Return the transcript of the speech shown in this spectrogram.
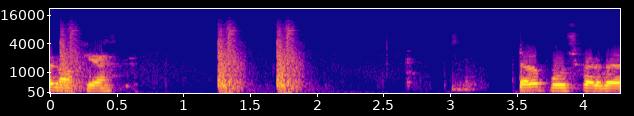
पे नॉक किया चलो पुश कर दे।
